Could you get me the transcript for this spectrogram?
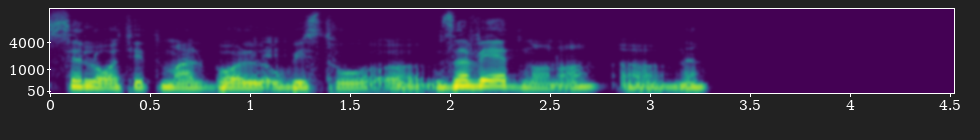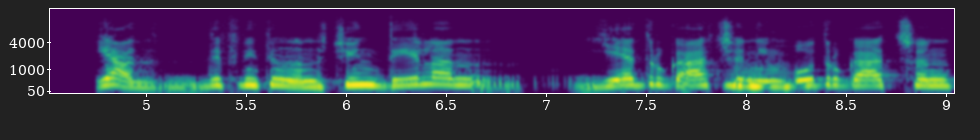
se lotiti malo bolj v bistvu uh, zavedno. No? Uh, ja, definitivno način dela je drugačen mm. in mhm. bo drugačen.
